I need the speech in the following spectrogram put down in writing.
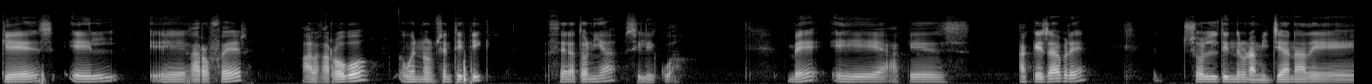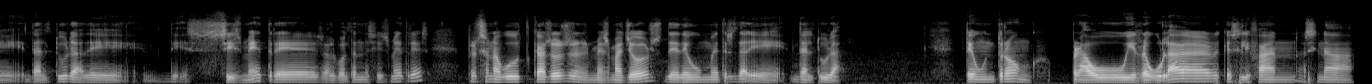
que és el eh, garrofer, algarrobo, o en nom científic, Ceratonia siliqua. Bé, eh, aquest, aquest arbre sol tindre una mitjana d'altura de, de, de 6 metres, al voltant de 6 metres, però s'han hagut casos més majors de 10 metres d'altura. Té un tronc prou irregular, que se li fan aixina,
